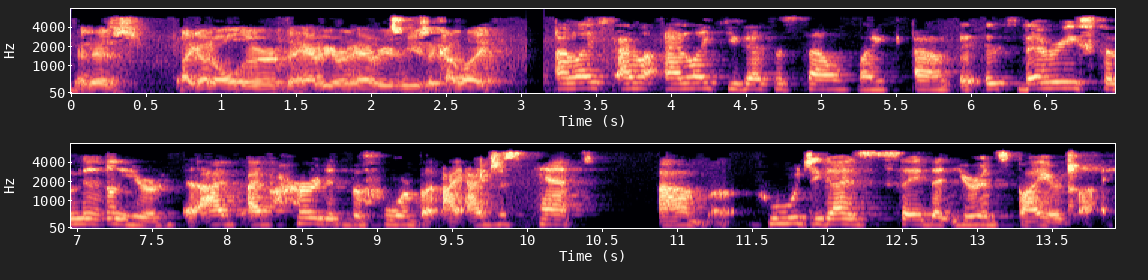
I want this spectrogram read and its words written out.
and as I got older, the heavier and heavier music I like. I like I, li- I like you guys' sound like um, it, it's very familiar. I've I've heard it before, but I, I just can't. Um, who would you guys say that you're inspired by?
